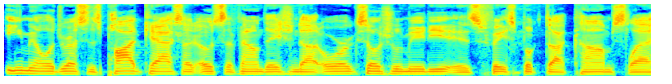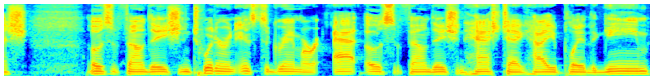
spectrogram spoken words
email address is podcast at osipfoundation.org. Social media is facebook.com slash osipfoundation. Twitter and Instagram are at osipfoundation, hashtag how you play the game.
